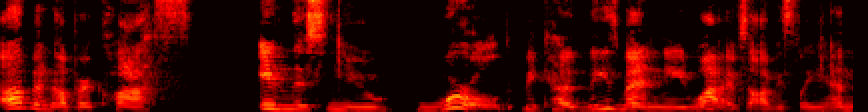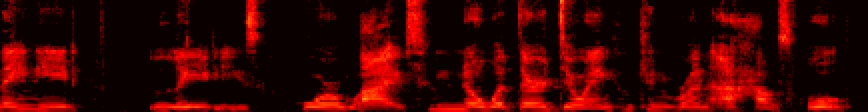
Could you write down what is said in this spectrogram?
of an upper class in this new world because these men need wives, obviously, and they need ladies who are wives, who know what they're doing, who can run a household,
